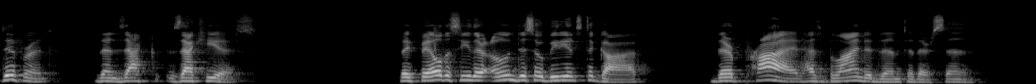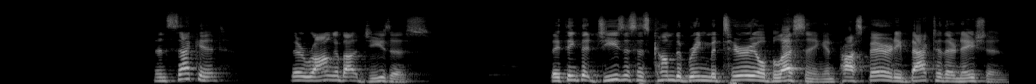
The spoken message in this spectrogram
different than Zac- Zacchaeus. They fail to see their own disobedience to God. Their pride has blinded them to their sin. And second, they're wrong about Jesus. They think that Jesus has come to bring material blessing and prosperity back to their nation.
